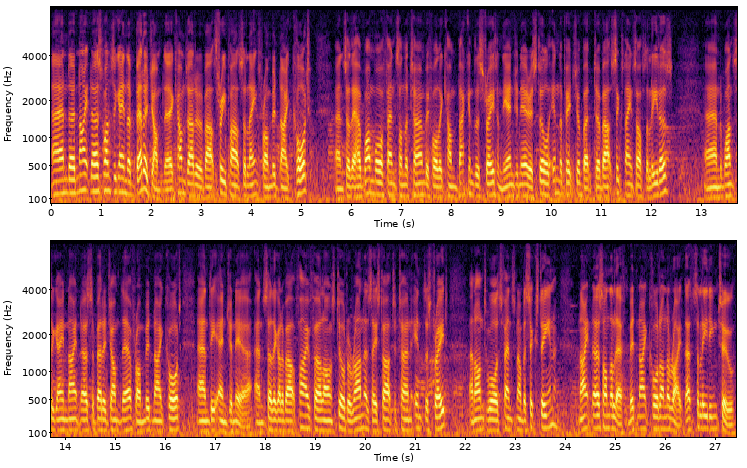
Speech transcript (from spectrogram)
And uh, Night Nurse, once again, the better jump there, comes out of about three parts of length from Midnight Court. And so they have one more fence on the turn before they come back into the straight, and the engineer is still in the picture, but about six lengths off the leaders. And once again, Night Nurse, a better jump there from Midnight Court and the engineer. And so they've got about five furlongs still to run as they start to turn into the straight and on towards fence number 16. Night Nurse on the left, Midnight Court on the right. That's the leading two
